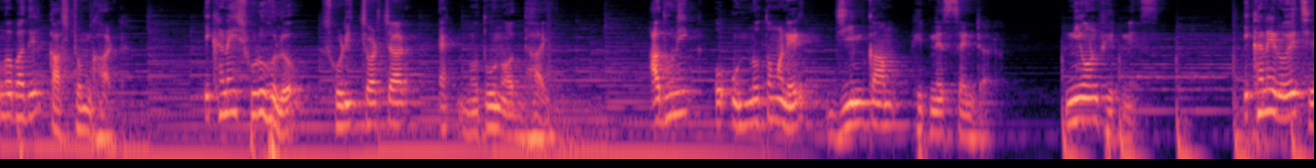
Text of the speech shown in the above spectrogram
ঔরঙ্গাবাদের কাস্টম ঘাট। এখানেই শুরু হলো শরীরচর্চার এক নতুন অধ্যায়। আধুনিক ও উন্নত মানের gym cum fitness centre, Neon fitness. এখানে রয়েছে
